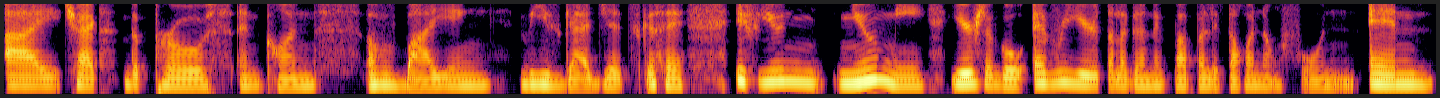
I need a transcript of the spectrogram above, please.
I checked the pros and cons of buying these gadgets. Kasi if you knew me years ago, every year talaga nagpapalit ako ng phone. And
